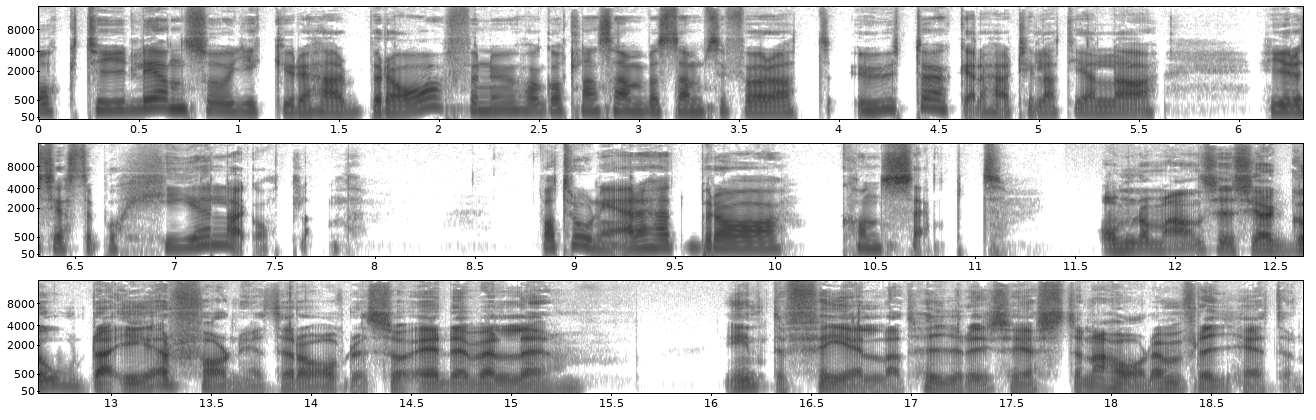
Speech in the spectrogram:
Och tydligen så gick ju det här bra, för nu har Gotlandshem bestämt sig för att utöka det här till att gälla hyresgäster på hela Gotland. Vad tror ni, är det här ett bra koncept? om de anser sig ha goda erfarenheter av det så är det väl eh, inte fel att hyresgästerna har den friheten.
